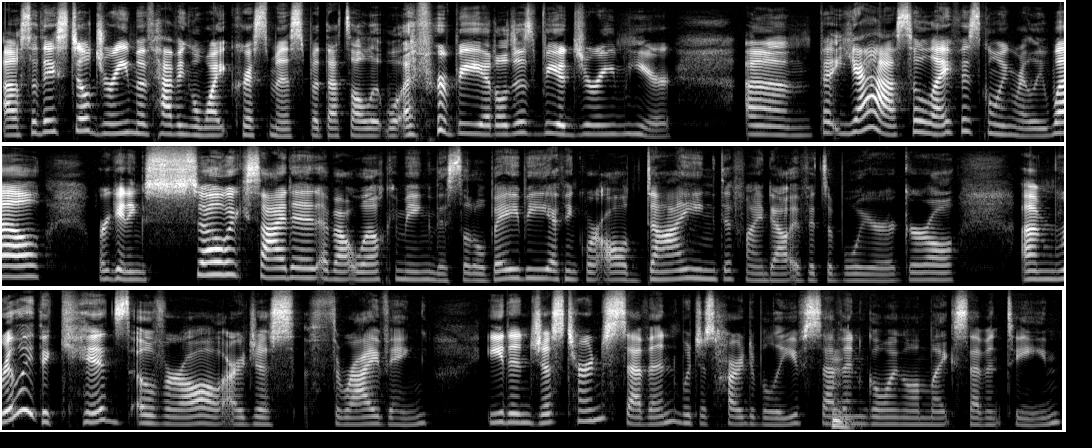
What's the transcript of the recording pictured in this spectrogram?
Uh, so they still dream of having a white Christmas, but that's all it will ever be. It'll just be a dream here. Um, but yeah, so life is going really well. We're getting so excited about welcoming this little baby. I think we're all dying to find out if it's a boy or a girl. Um, really, the kids overall are just thriving. Eden just turned seven, which is hard to believe. Seven going on like 17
